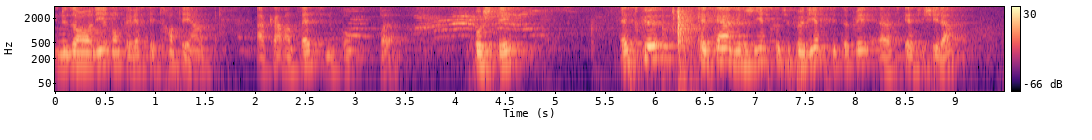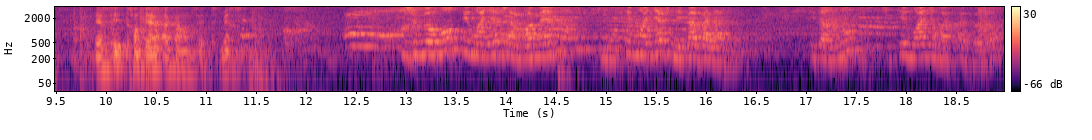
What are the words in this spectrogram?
Et nous allons lire donc les versets 31 à 47, si nous pouvons projeter. Est-ce que quelqu'un, Virginie, est-ce que tu peux lire, s'il te plaît, euh, ce qui est affiché là? Versets 31 à 47. Merci. Si je me rends témoignage à moi-même, mon témoignage n'est pas valable c'est un autre qui témoigne en ma faveur,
